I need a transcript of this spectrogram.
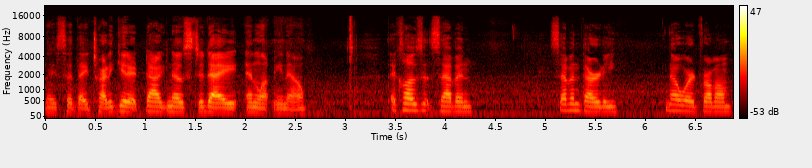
They said they'd try to get it diagnosed today and let me know. They close at 7, 7.30. No word from them.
